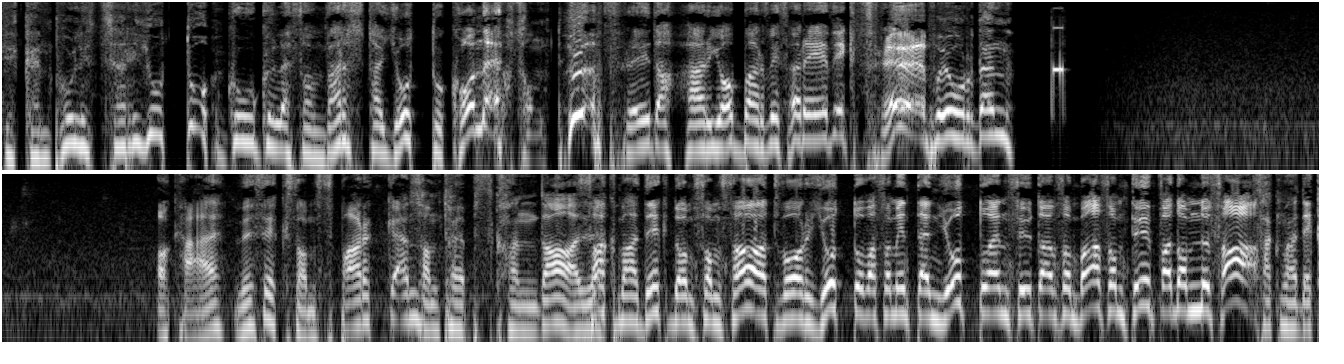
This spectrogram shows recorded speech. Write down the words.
vilken Pulitzer-jotto! Google är som värsta jottokone. Som Typ! Frida, här jobbar vi för evigt. frö på jorden! Okej, vi fick som sparken. Som typ skandal. Fuck dick, de som sa att vår jotto var som inte en jotto ens utan som bara som typ vad de nu sa. Fuck dick,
